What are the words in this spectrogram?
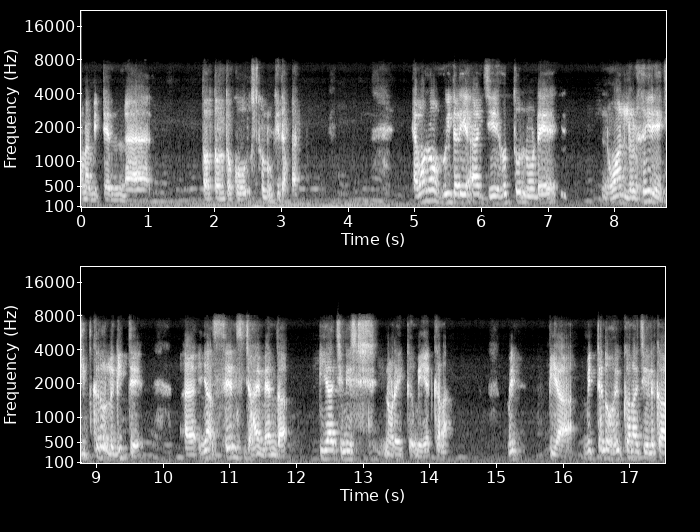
ᱚᱱᱟ ᱢᱤᱫᱴᱮᱱ তদন্ত কো শুরু কেদা এমনও হুই দাঁড়িয়ে যেহেতু নোডে ᱱᱚᱣᱟ ᱞᱟᱹᱲᱦᱟᱹᱭ ᱨᱮ ᱡᱤᱛᱠᱟᱹᱨᱚᱜ ᱞᱟᱹᱜᱤᱫ ᱛᱮ ᱤᱧᱟᱹᱜ ᱥᱮᱱᱥ ᱡᱟᱦᱟᱸᱭ ᱢᱮᱱᱫᱟ ᱯᱮᱭᱟ ᱡᱤᱱᱤᱥ ᱱᱚᱰᱮ ᱠᱟᱹᱢᱤᱭᱮᱫ ᱠᱟᱱᱟ ᱢᱤᱫ ᱯᱮᱭᱟ ᱢᱤᱫᱴᱮᱱ ᱫᱚ ᱦᱩᱭᱩᱜ ᱠᱟᱱᱟ ᱡᱮᱞᱮᱠᱟ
